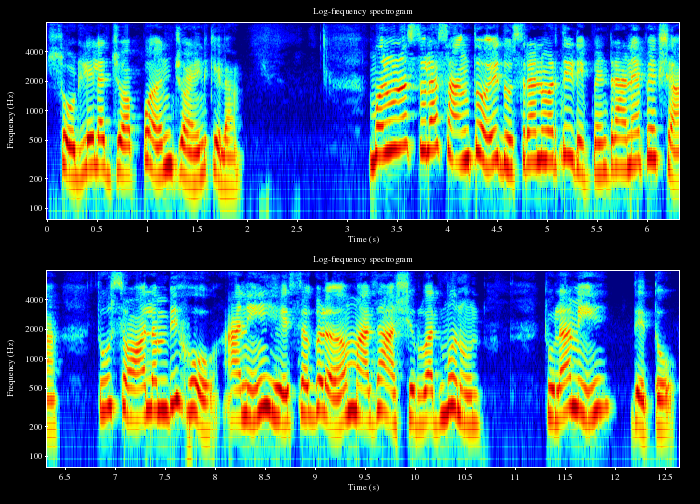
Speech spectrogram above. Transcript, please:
सोडलेला जॉब पण जॉईन केला. म्हणूनच तुला सांगतोय दुसऱ्यांवरती डिपेंड राहण्यापेक्षा. तू स्वावलंबी हो आणि हे सगळं माझा आशीर्वाद म्हणून तुला मी देतो.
